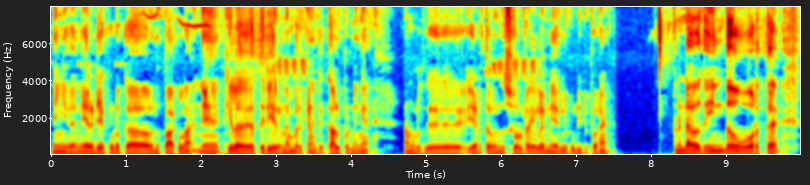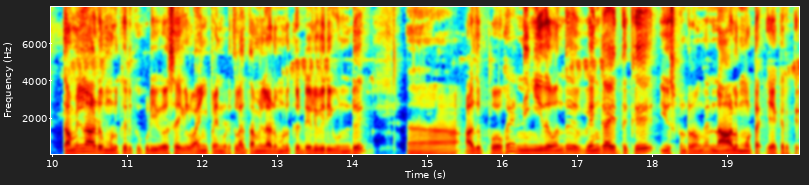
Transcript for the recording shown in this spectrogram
நீங்கள் இதை நேரடியாக கூட க வந்து பார்க்கலாம் கீழே தெரிகிற நம்பருக்கு எனக்கு கால் பண்ணுங்கள் நான் உங்களுக்கு இடத்த வந்து சொல்கிறேன் இல்லை நேரில் கூட்டிகிட்டு போகிறேன் ரெண்டாவது இந்த உரத்தை தமிழ்நாடு முழுக்க இருக்கக்கூடிய விவசாயிகள் வாங்கி பயன்படுத்தலாம். தமிழ்நாடு முழுக்க டெலிவரி உண்டு. அது போக நீங்கள் இதை வந்து வெங்காயத்துக்கு யூஸ் பண்ணுறவங்க நாலு மூட்டை ஏக்கருக்கு.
